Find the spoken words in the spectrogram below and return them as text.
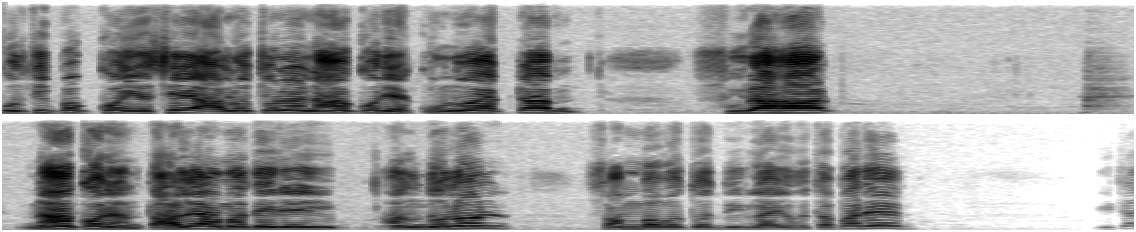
কর্তৃপক্ষ এসে আলোচনা না করে কোনো একটা সুরাহার না করেন তাহলে আমাদের এই আন্দোলন সম্ভবত দীর্ঘায়ী হতে পারে। এটা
